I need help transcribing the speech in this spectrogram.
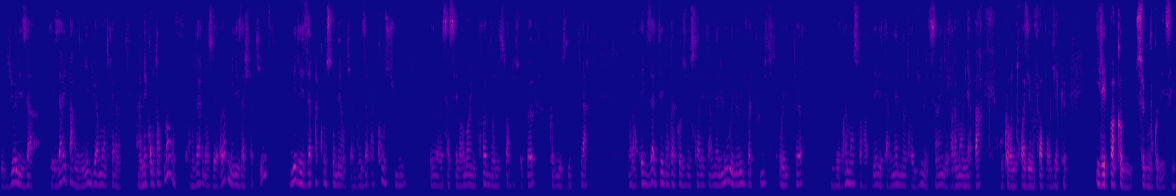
mais Dieu les a, épargnés. Dieu a montré un, mécontentement envers leurs erreurs, mais les a châtiés, mais les a pas consommés entièrement, il les a pas consumés. Et euh, ça, c'est vraiment une preuve dans l'histoire de ce peuple, comme le cite Clark. Voilà, exalté donc à cause de ça l'Éternel, louez-le une fois de plus au lecteur Il veut vraiment se rappeler, l'Éternel, notre Dieu, est saint, il est vraiment mis à part, encore une troisième fois pour dire qu'il n'est pas comme ceux que vous connaissez.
